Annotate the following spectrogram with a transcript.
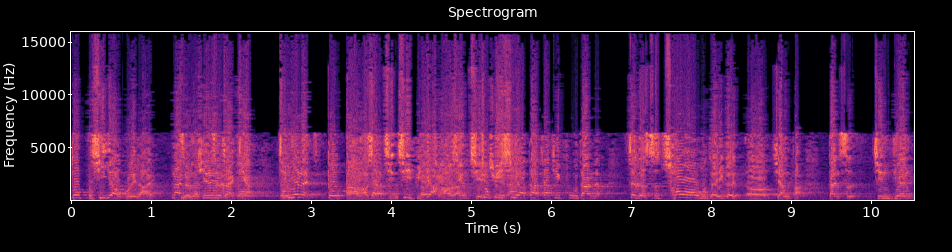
都不需要回来，那你今天在讲，今天的都好像景气比较好了，就必须要大家去负担的，这个是错误的一个呃讲法。但是今天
